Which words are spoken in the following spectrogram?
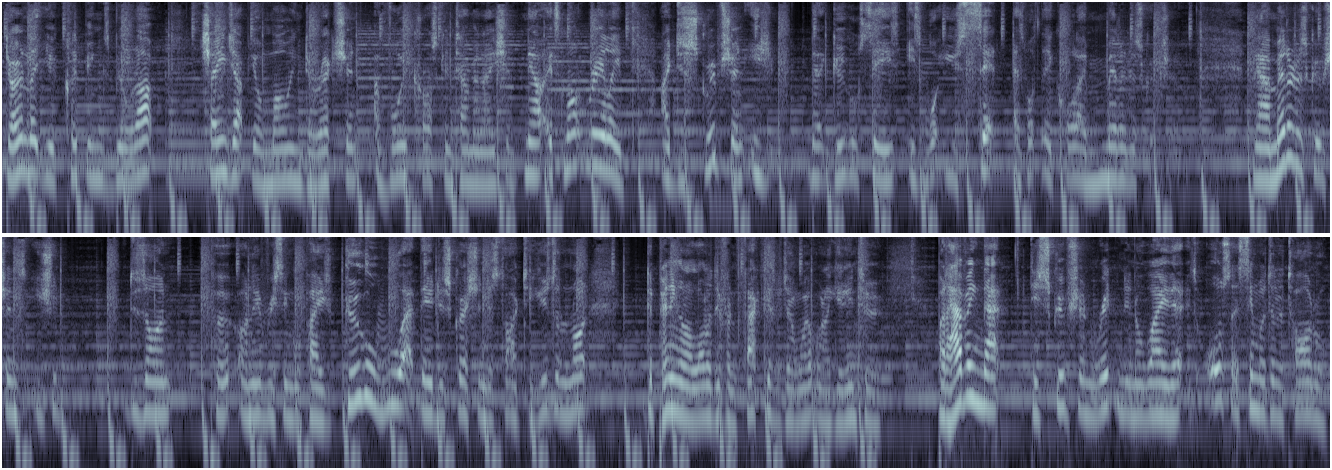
Don't let your clippings build up. Change up your mowing direction. Avoid cross contamination. Now, it's not really a description that Google sees is what you set as what they call a meta description. Now, meta descriptions you should design per, on every single page. Google will, at their discretion, decide to use it or not, depending on a lot of different factors, which I won't want to get into. But having that description written in a way that is also similar to the title,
